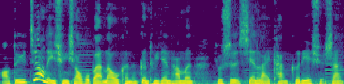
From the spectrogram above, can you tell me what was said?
啊。对于这样的一群小伙伴，那我可能更推荐他们就是先来看格列雪山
